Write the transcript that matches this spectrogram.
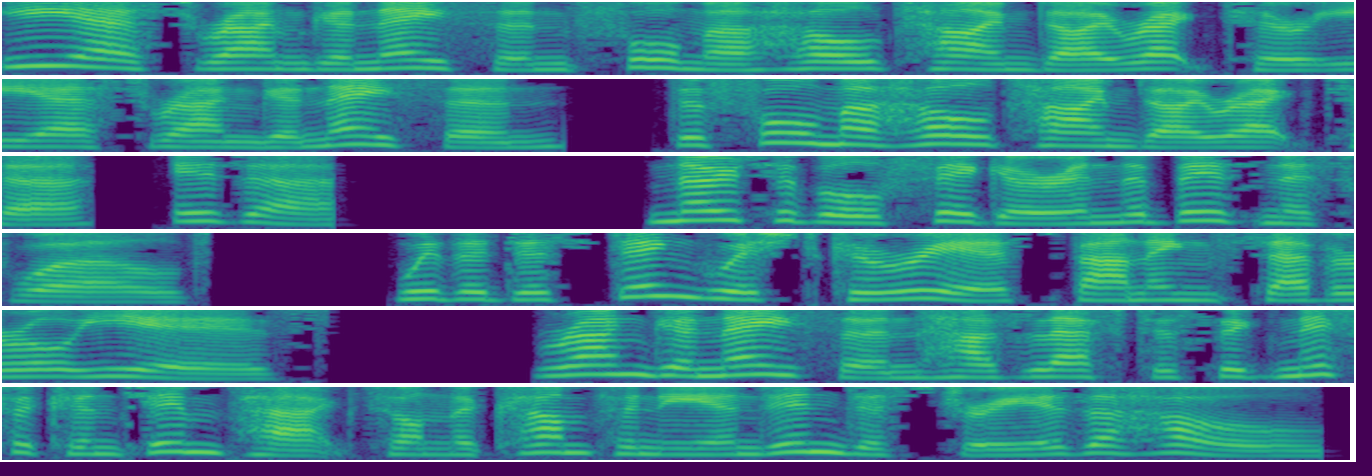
E. S. Ranganathan Former whole-time director E. S. Ranganathan, the former whole-time director, is a notable figure in the business world. With a distinguished career spanning several years, Ranganathan has left a significant impact on the company and industry as a whole.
